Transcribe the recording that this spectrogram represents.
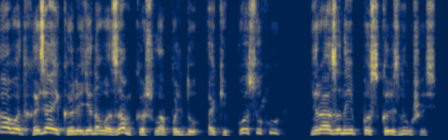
а вот хозяйка ледяного замка шла по льду аки посуху, ни разу не поскользнувшись.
